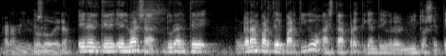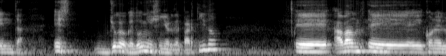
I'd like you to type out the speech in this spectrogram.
Para mí no Eso. lo era. En el que el Barça, durante gran parte del partido, hasta prácticamente yo creo el minuto 70, es yo creo que dueño y señor del partido. Eh, eh, con el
